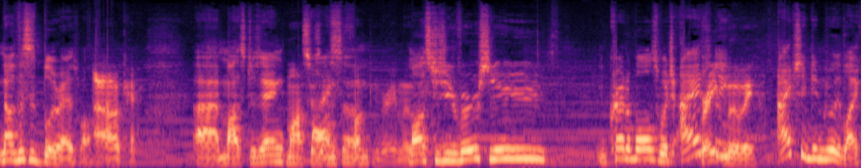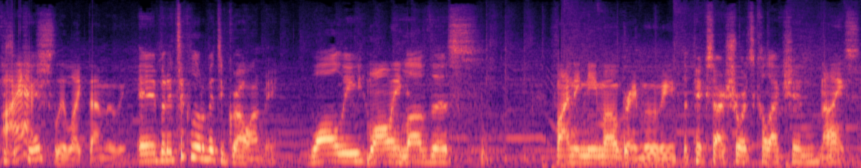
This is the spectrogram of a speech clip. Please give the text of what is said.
No, this is Blu-ray as well. Oh, okay. Uh, Monsters Inc. Monsters, Inc., awesome. fucking great movie. Monsters University. Incredibles, which I actually, Great movie. I actually didn't really like as a I kid, I actually liked that movie. eh, but it took a little bit to grow on me. Wally. Wall-E. Love this. Finding Nemo, great movie. The Pixar Shorts collection. Nice.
